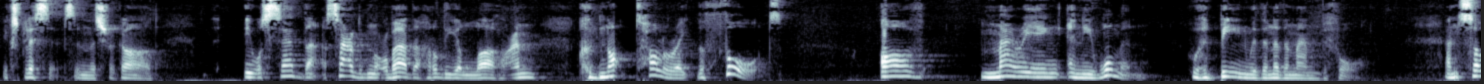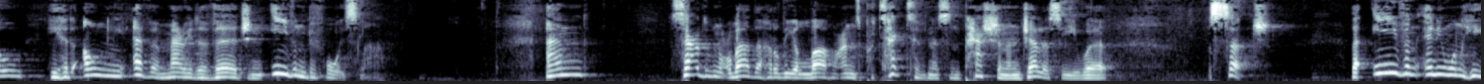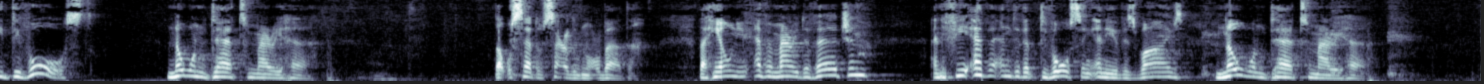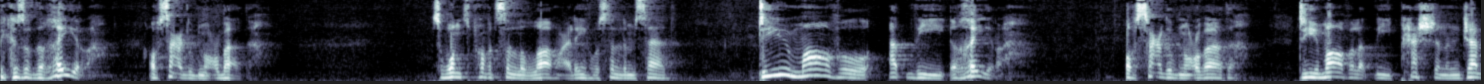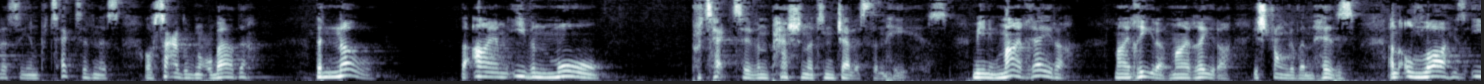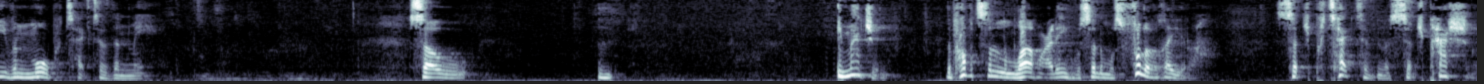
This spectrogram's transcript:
explicit in this regard, it was said that Sa'd ibn Ubadah radiallahu anhu could not tolerate the thought of marrying any woman who had been with another man before. And so he had only ever married a virgin even before Islam. And Sa'd ibn Ubadah radiallahu anh's protectiveness and passion and jealousy were such that even anyone he divorced, no one dared to marry her. That was said of Sa'd ibn Ubadah. That he only ever married a virgin And if he ever ended up divorcing any of his wives, no one dared to marry her because of the ghayrah of Sa'd ibn Ubadah. So once Prophet sallallahu alaihi wasallam said, "Do you marvel at the ghayrah of Sa'd ibn Ubadah? Do you marvel at the passion and jealousy and protectiveness of Sa'd ibn Ubadah? Then know that I am even more protective and passionate and jealous than he is. Meaning my ghayrah, my ghira, my ghayrah is stronger than his. And Allah is even more protective than me. So, imagine, the Prophet ﷺ was full of ghayrah, such protectiveness, such passion.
